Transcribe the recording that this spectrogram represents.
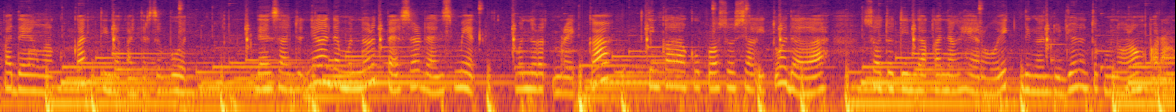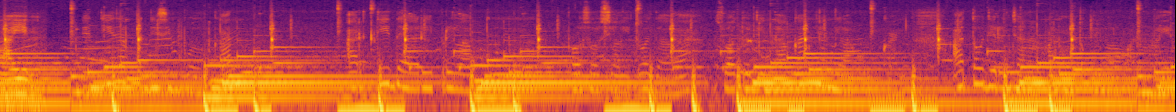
pada yang melakukan tindakan tersebut. Dan selanjutnya ada menurut Passer dan Smith. Menurut mereka, tingkah laku prososial itu adalah suatu tindakan yang heroik dengan tujuan untuk menolong orang lain. Jadi dapat disimpulkan, arti dari perilaku prososial itu adalah suatu tindakan yang dilakukan atau direncanakan untuk menolong orang lain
